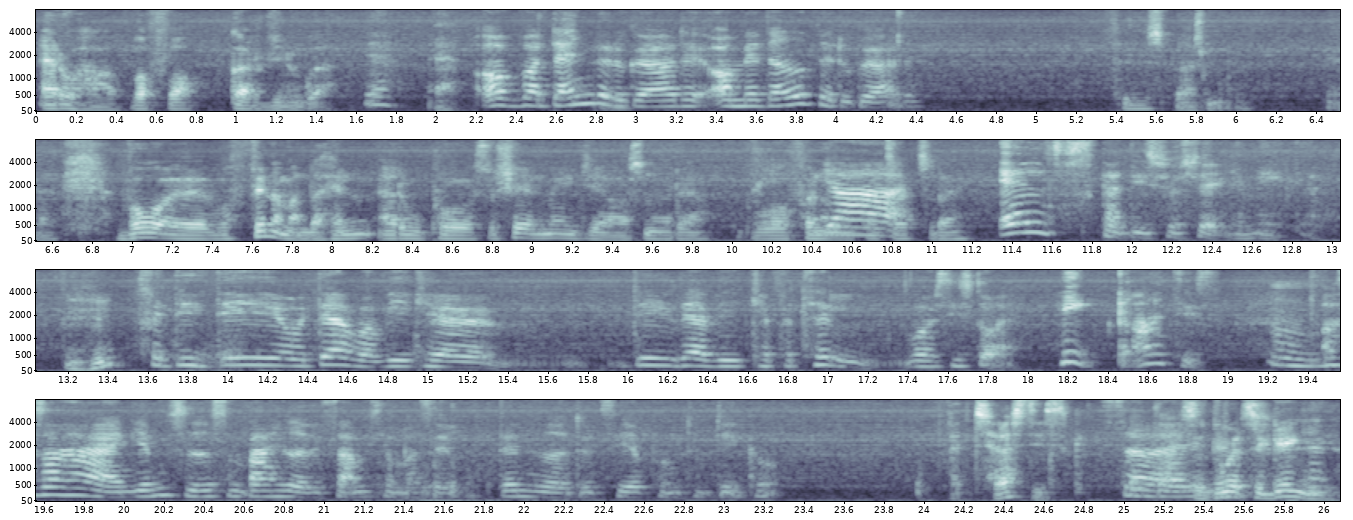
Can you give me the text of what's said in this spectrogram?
er du her? Hvorfor gør du det, du gør? Og hvordan vil du gøre det? Og med hvad vil du gøre det? Fede spørgsmål. Ja. Hvor, øh, hvor finder man dig henne? Er du på sociale medier og sådan noget der? Hvor finder man Jeg- kontakt til dig? Elsker de sociale medier. Mm-hmm. Fordi det er jo der, hvor vi kan, det er der, vi kan fortælle vores historie. Helt gratis. Mm. Og så har jeg en hjemmeside, som bare hedder det samme som mig selv. Den hedder dotia.dk. Fantastisk. Så. Så du er tilgængelig?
